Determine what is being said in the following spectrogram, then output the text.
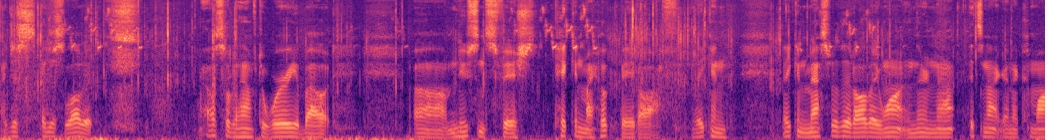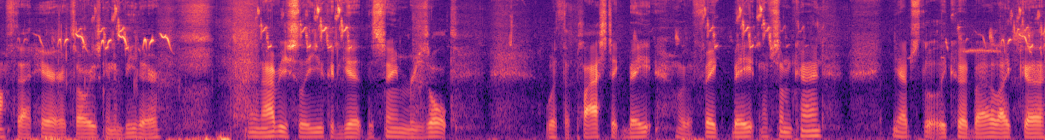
I just I just love it. I also don't have to worry about um, nuisance fish picking my hook bait off. They can they can mess with it all they want, and they're not. It's not going to come off that hair. It's always going to be there. And obviously, you could get the same result with a plastic bait, with a fake bait of some kind. You absolutely could, but I like uh,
